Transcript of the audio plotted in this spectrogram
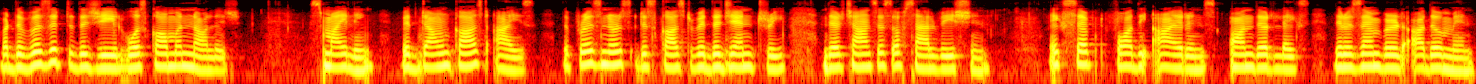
but the visit to the jail was common knowledge. Smiling, with downcast eyes, the prisoners discussed with the gentry their chances of salvation. Except for the irons on their legs, they resembled other men,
